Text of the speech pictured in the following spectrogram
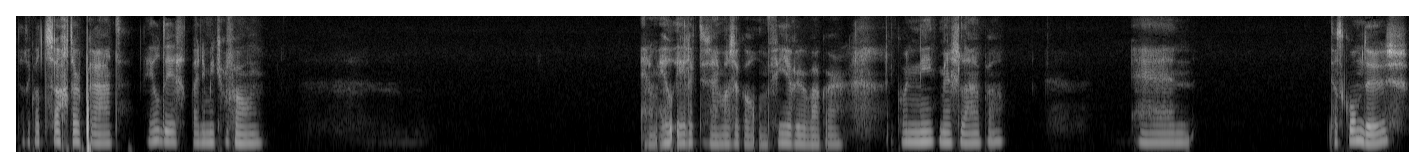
dat ik wat zachter praat, heel dicht bij de microfoon. En om heel eerlijk te zijn, was ik al om vier uur wakker. Ik kon niet meer slapen. En dat komt dus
